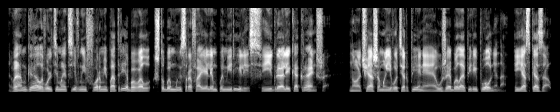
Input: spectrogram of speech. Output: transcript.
Ван Гал в ультимативной форме потребовал, чтобы мы с Рафаэлем помирились и играли как раньше. Но чаша моего терпения уже была переполнена, и я сказал,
